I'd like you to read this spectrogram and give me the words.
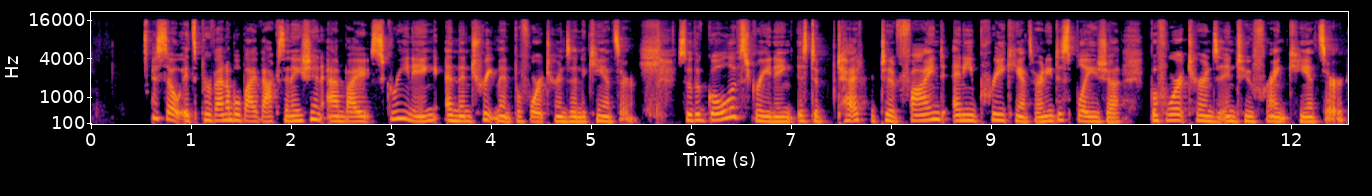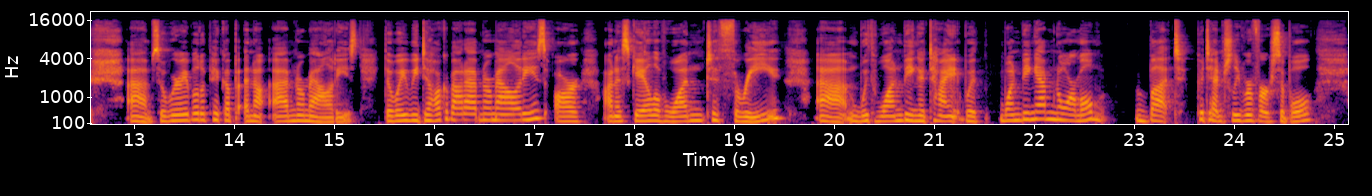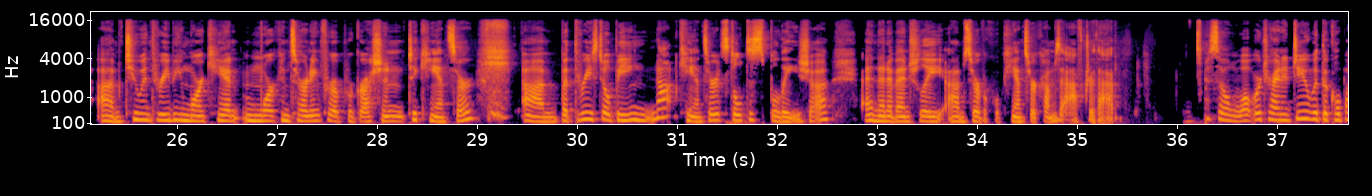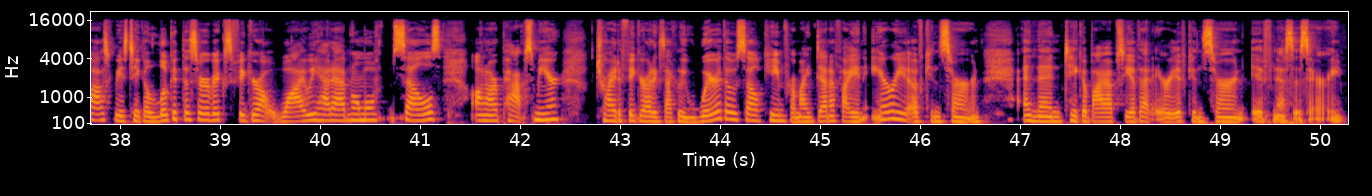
so it's preventable by vaccination and by screening and then treatment before it turns into cancer. So the goal of screening is to te- to find any precancer, any dysplasia before it turns into frank cancer. Um, so we're able to pick up an- abnormalities. The way we talk about abnormalities are on a scale of one to three, um, with one being a tiny, with one being abnormal, but potentially reversible. Um, two and three being more can more concerning for a progression to cancer, um, but three still being not cancer, it's still dysplasia, and then eventually um, cervical cancer comes after that. So, what we're trying to do with the colposcopy is take a look at the cervix, figure out why we had abnormal cells on our pap smear, try to figure out exactly where those cells came from, identify an area of concern, and then take a biopsy of that area of concern if necessary.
